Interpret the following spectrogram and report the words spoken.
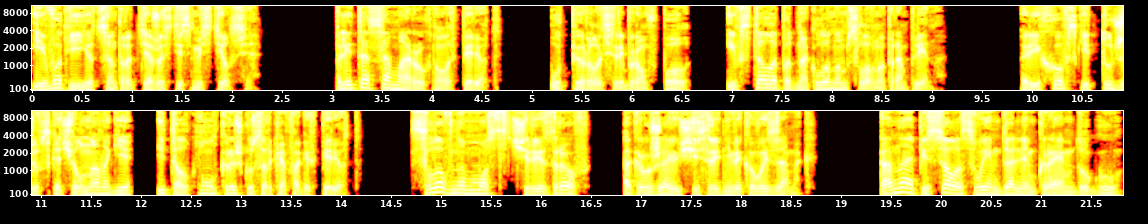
и вот ее центр тяжести сместился. Плита сама рухнула вперед, уперлась ребром в пол и встала под наклоном, словно трамплин. Риховский тут же вскочил на ноги и толкнул крышку саркофага вперед. Словно мост через ров, окружающий средневековый замок. Она описала своим дальним краем дугу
